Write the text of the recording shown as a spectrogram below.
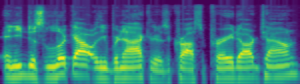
And you just look out with your binoculars across a prairie dog town,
